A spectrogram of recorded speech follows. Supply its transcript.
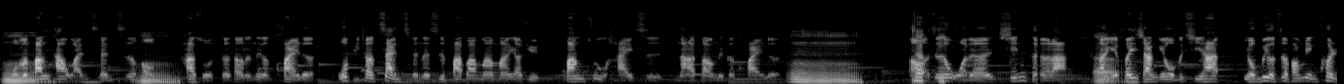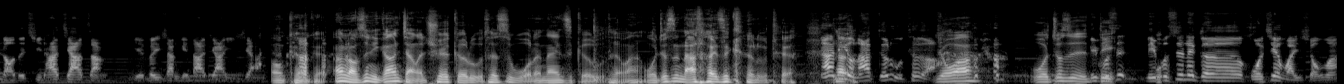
嗯。我们帮他完成之后，嗯。他所得到的那个快乐，我比较赞成的是爸爸妈妈要去帮助孩子拿到那个快乐。嗯嗯嗯。啊那，这是我的心得啦。嗯。那也分享给我们其他有没有这方面困扰的其他家长，也分享给大家一下。，OK OK，啊，老师，你刚刚讲的缺格鲁特是我的那一只格鲁特吗？我就是拿到一只格鲁特，啊，你有拿格鲁特啊？有啊，我就是你不是你不是那个火箭浣熊吗？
